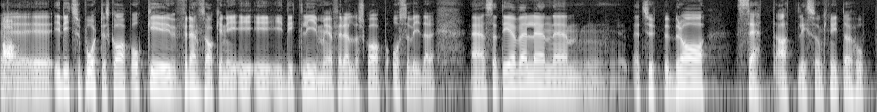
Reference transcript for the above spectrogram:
ja. Eh, eh, i ditt supporterskap och i, för den saken i, i, i ditt liv med föräldraskap och så vidare. Eh, så det är väl en, eh, ett superbra sätt att liksom knyta ihop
